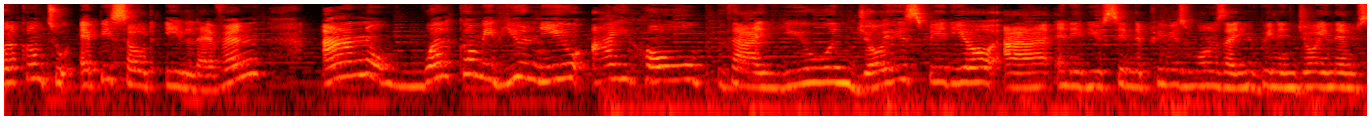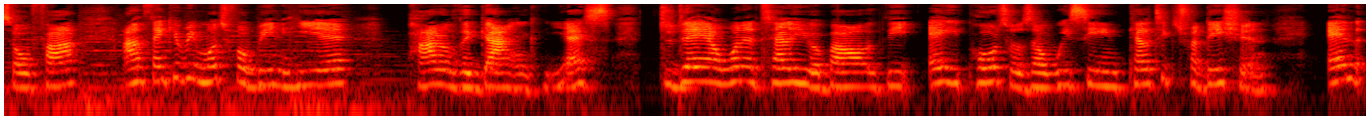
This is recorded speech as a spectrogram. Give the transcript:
Welcome to episode 11 and welcome if you're new i hope that you enjoy this video uh, and if you've seen the previous ones that you've been enjoying them so far. And thank you very much for being here part of the gang yes? Today i want to tell you about the eight portals that we see in celtic tradition and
